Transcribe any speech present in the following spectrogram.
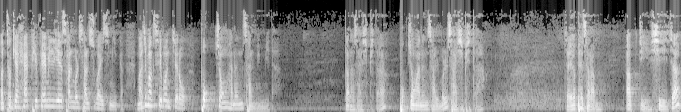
어떻게 해피 패밀리의 삶을 살 수가 있습니까? 마지막 세 번째로 복종하는 삶입니다. 따라서 하십시다. 복종하는 삶을 사십시다. 자, 옆에 사람. 앞뒤 시작.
